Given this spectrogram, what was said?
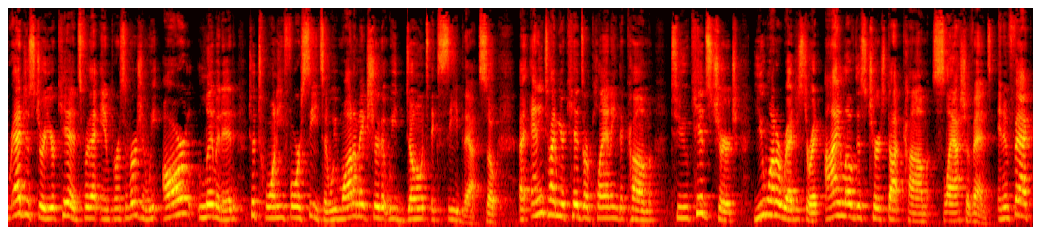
register your kids for that in-person version. We are limited to 24 seats and we want to make sure that we don't exceed that. So uh, anytime your kids are planning to come to kids church, you want to register at ilovethischurch.com slash event. And in fact,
